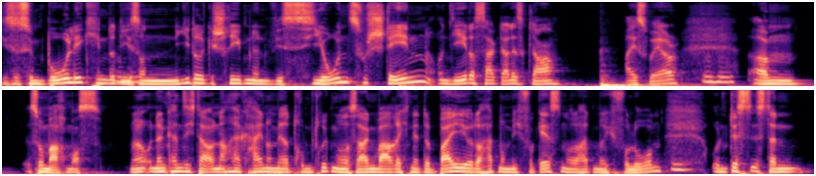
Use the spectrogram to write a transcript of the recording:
diese Symbolik hinter mhm. dieser niedergeschriebenen Vision zu stehen und jeder sagt alles klar, I swear, mhm. ähm, so machen wir's. Ne? Und dann kann sich da auch nachher keiner mehr drum drücken oder sagen, war ich nicht dabei oder hat man mich vergessen oder hat man mich verloren. Mhm. Und das ist dann,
